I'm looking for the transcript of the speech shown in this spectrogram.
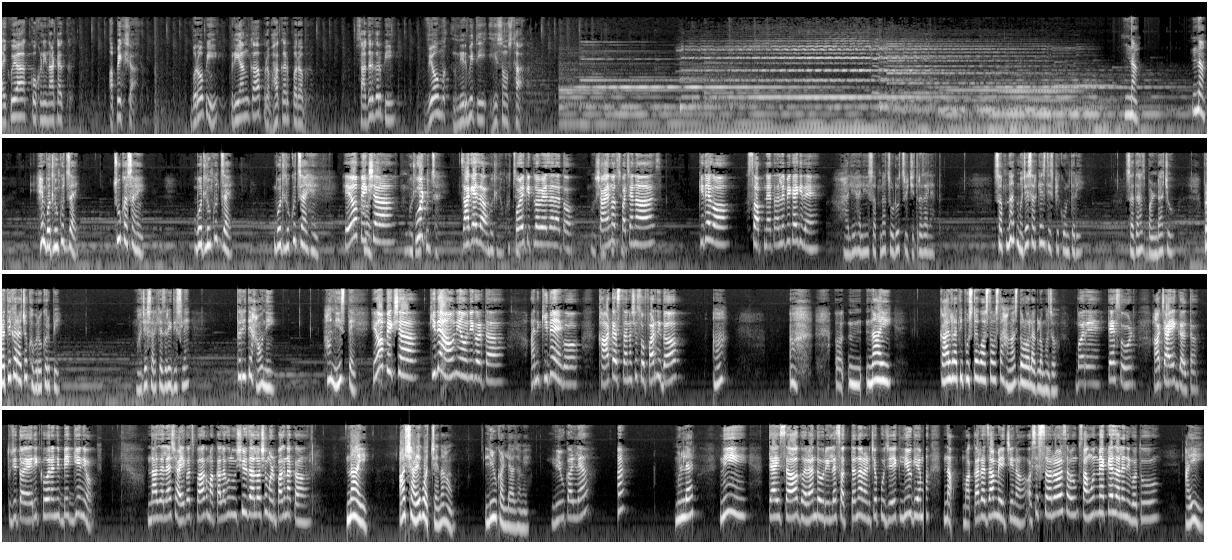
ऐकूया कोकणी नाटक अपेक्षा. बरोवपी प्रियांका प्रभाकर परब. सादर करपी व्योम निर्मिती ही संस्था. ना. ना. हें बदलूंकूच जाय. चूक आसा हें बदलूंकूच जाय. बदलूंकूच जाय हें हे अपेक्षा उठ. बदलूंकूच जाय जागे जा. बदलूंकूच पळय कितलो वेळ जाला तो? शाळेन वचपाचें नास कितें गो? स्वप्न येताले बी काय कितें हालीं हालीं सपनां चडूच विचित्र जाल्यात सपनांत म्हजे सारकेंच दिसपी कोण तरी सदांच बंडाच्यो प्रतिकाराच्यो खबरो करपी. म्हजे सारकें जरी दिसलें तरी तें हांव न्ही. हांव न्हीच तें. हे अपेक्षा कितें हांव न्ही हांव न्ही करता? आनी कितें गो? खाट आसतना अशें सोफार न्हिदप नाही. काल राती पुस्तक वाचता वाचता हांगाच दोळो लागलो म्हजो. बरें तें सोड. हांव चायेक घालता. तुजी तयारी कर आनी बेगीन यो. नाजाल्यार शाळेक वचपाक म्हाका लागून उशीर जालो अशें म्हणपाक नाका. नाही. आज शाळेक वचचें ना हांव. लीव काडल्या आज हांवें. लीव काडल्या? म्हणल्यार? न्ही त्या दिसा घरान दवरिल्ल्या सत्यनारायणचे पुजेक लीव घे मा- ना म्हाका रजा मेळची ना अशें सरळ सांगून- सांगून मेकळें जालें न्ही गो तूं. आई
